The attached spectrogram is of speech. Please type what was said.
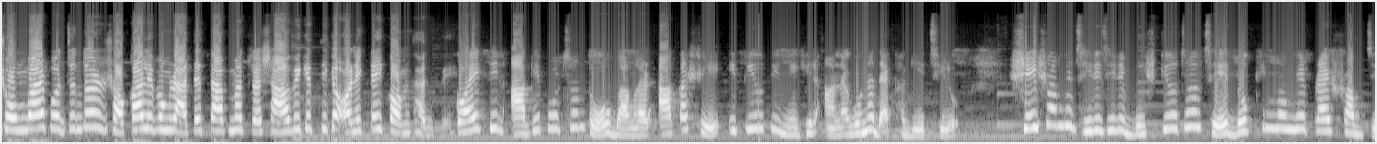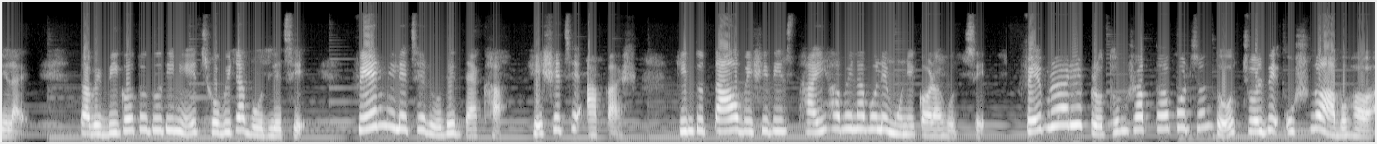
সোমবার পর্যন্ত সকাল এবং রাতের তাপমাত্রা স্বাভাবিকের থেকে অনেকটাই কম থাকবে। কয়েকদিন আগে পর্যন্ত বাংলার আকাশে ইতিউতি মেঘের আনাগোনা দেখা গিয়েছিল। সেই সঙ্গে ঝিরে ঝিরে বৃষ্টিও চলছে দক্ষিণবঙ্গের প্রায় সব জেলায়। তবে বিগত দুদিনে ছবিটা বদলেছে। ফের মিলেছে রোদের দেখা। হেসেছে আকাশ। কিন্তু তাও বেশি দিন স্থায়ী হবে না বলে মনে করা হচ্ছে। ফেব্রুয়ারির প্রথম সপ্তাহ পর্যন্ত চলবে উষ্ণ আবহাওয়া।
